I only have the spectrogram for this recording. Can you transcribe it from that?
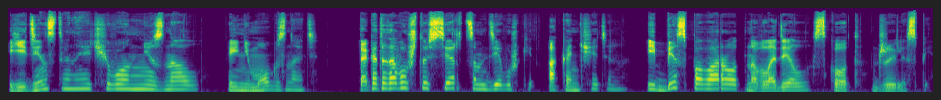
Единственное, чего он не знал и не мог знать, так это того, что сердцем девушки окончательно и бесповоротно владел Скотт Джиллеспи.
